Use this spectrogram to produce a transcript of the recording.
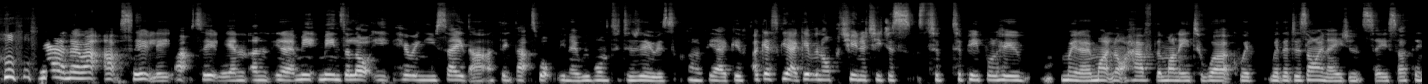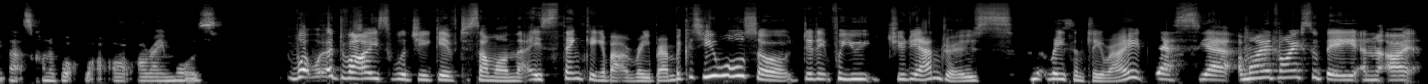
Yeah, no, absolutely, absolutely, and and you know, it me- means a lot hearing you say that. I think that's what you know we wanted to do is kind of yeah, give I guess yeah, give an opportunity to to, to people who you know might not have the money to work with with a design agency. So I think that's kind of what what our, our aim was. What advice would you give to someone that is thinking about a rebrand? Because you also did it for you, Judy Andrews, recently, right? Yes, yeah. My advice would be, and I,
